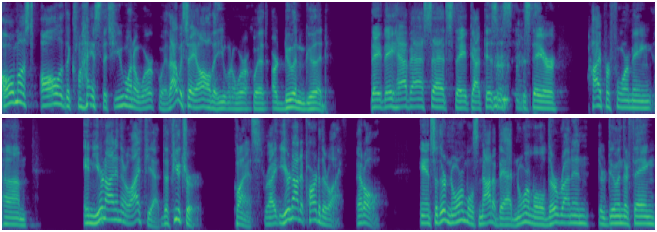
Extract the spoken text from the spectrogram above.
almost all of the clients that you want to work with, I would say all that you want to work with are doing good. They, they have assets. They've got businesses. they are high performing. Um, and you're not in their life yet. The future clients, right? You're not a part of their life at all. And so their normal is not a bad normal. They're running, they're doing their thing.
